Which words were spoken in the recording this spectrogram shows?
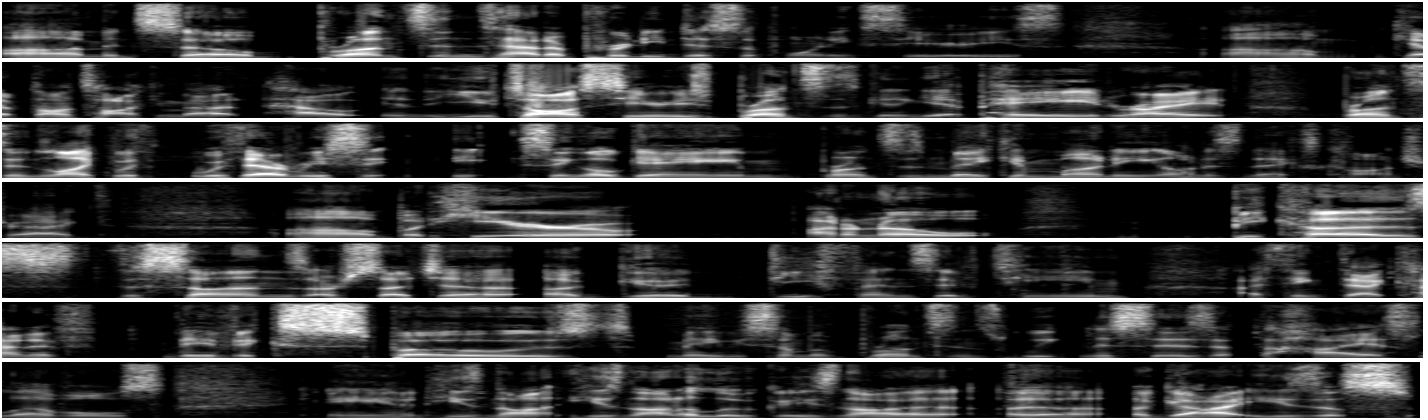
Um, and so Brunson's had a pretty disappointing series. Um, kept on talking about how in the Utah series Brunson's going to get paid, right? Brunson like with with every si- single game, Brunson's making money on his next contract. Uh, but here, I don't know because the Suns are such a, a good defensive team, I think that kind of they've exposed maybe some of Brunson's weaknesses at the highest levels. And he's not he's not a Luka. He's not a, a, a guy. He's a,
